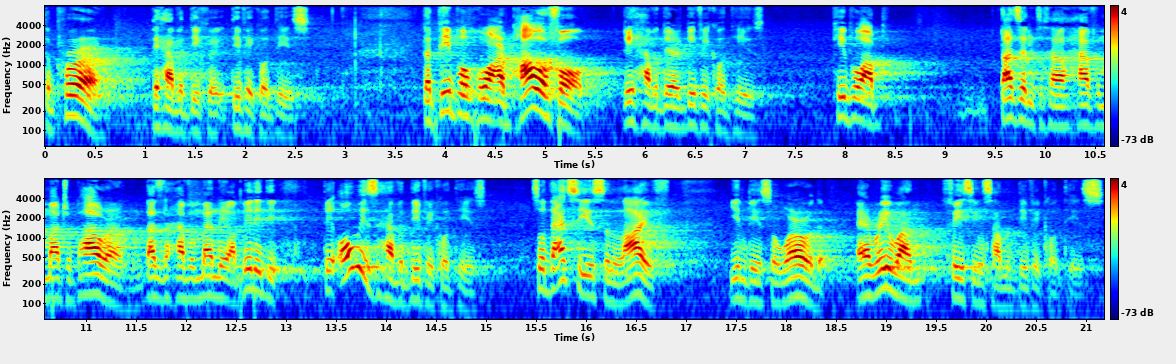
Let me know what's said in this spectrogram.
The poor, they have difficulties. The people who are powerful, they have their difficulties. People are doesn't uh, have much power, doesn't have many ability, they always have difficulties. So that is life in this world everyone facing some difficulties.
